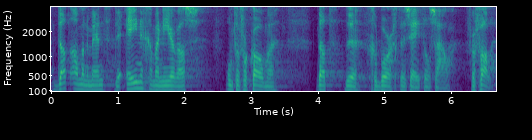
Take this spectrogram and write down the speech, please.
dat amendement de enige manier was om te voorkomen dat de geborgde zetel zou vervallen.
